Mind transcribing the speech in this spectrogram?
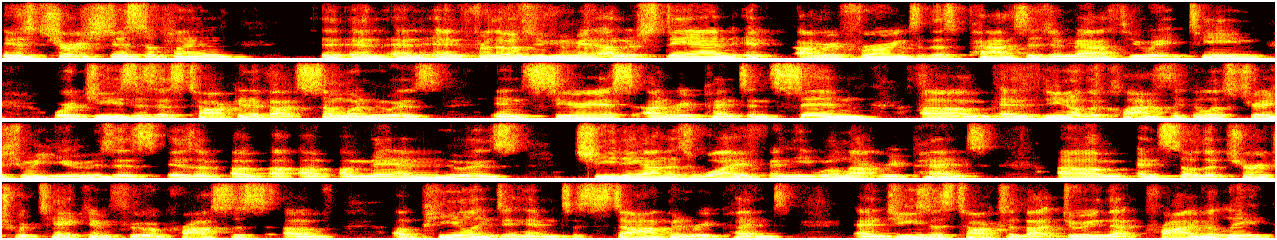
Is church discipline, and, and, and for those of you who may understand, it, I'm referring to this passage in Matthew 18 where Jesus is talking about someone who is in serious unrepentant sin. Um, and, you know, the classic illustration we use is, is a, a, a man who is cheating on his wife and he will not repent. Um, and so the church would take him through a process of appealing to him to stop and repent. And Jesus talks about doing that privately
